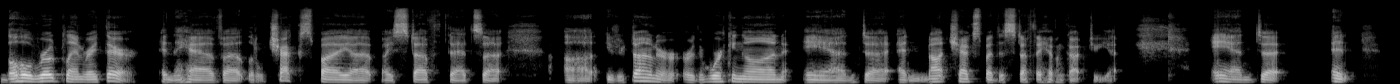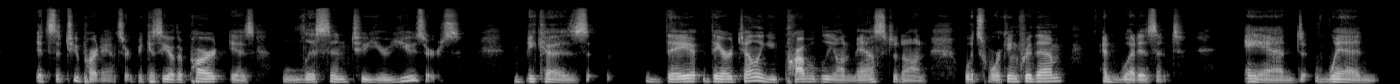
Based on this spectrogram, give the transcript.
the whole road plan right there. And they have uh, little checks by uh, by stuff that's uh, uh either done or, or they're working on, and uh, and not checks by the stuff they haven't got to yet. And uh, and it's a two part answer because the other part is listen to your users because they they are telling you probably on Mastodon what's working for them and what isn't. And when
